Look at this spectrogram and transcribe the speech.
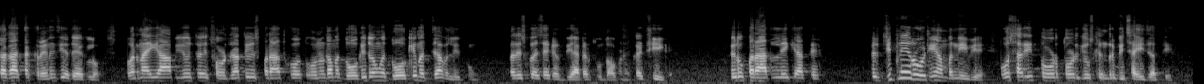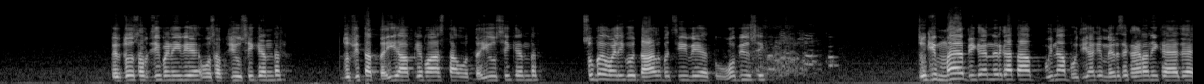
तका तक रहनी चाहिए देख लो। वरना ये आप यूँ तो छोड़ जाते हो इस परात को तो उन्होंने मैं दो के दूँगा दो के मत जा तू। पर इसको ऐसे कर दिया कर तू तो अपने ठीक है। फिर वो परात लेके आते फिर जितनी रोटियाँ बनी हुई है, वो सारी तोड़ तोड़ के उसके अंदर बिछाई जाती फिर जो सब्ज़ी बनी हुई है, वो सब्ज़ी उसी के अंदर। जो जितना दही आपके पास था, वो दही उसी के अंदर। सुबह वाली कोई दाल बची हुई है तो वो भी उसी क्योंकि मैं बीकानेर का था, बिना भुजिया के मेरे से खाना नहीं खाया जाए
